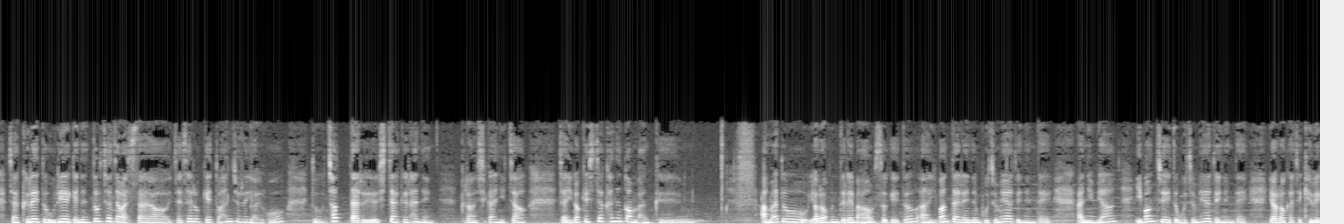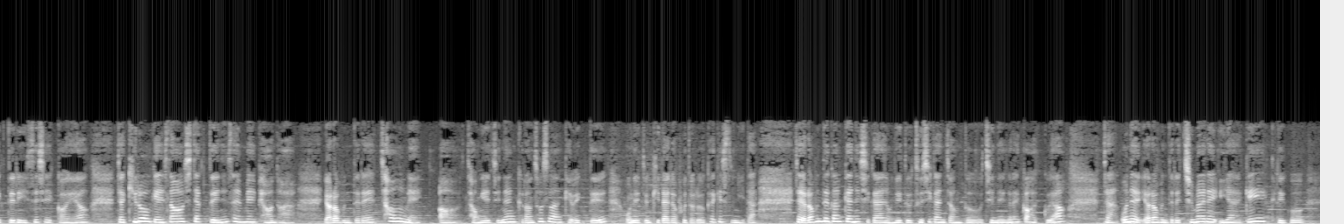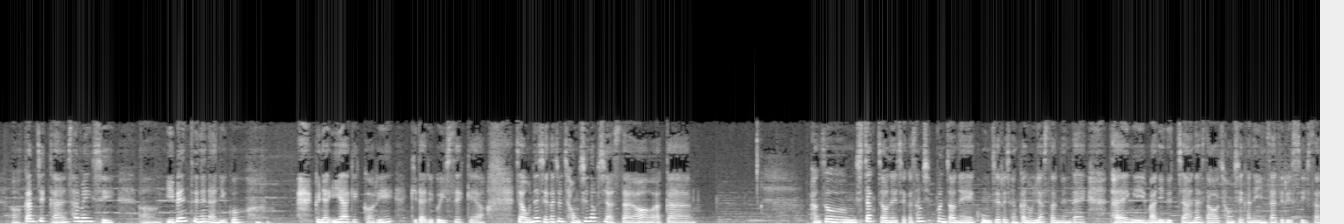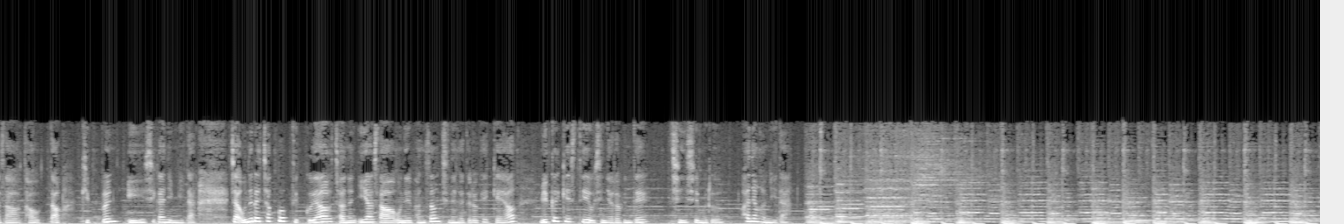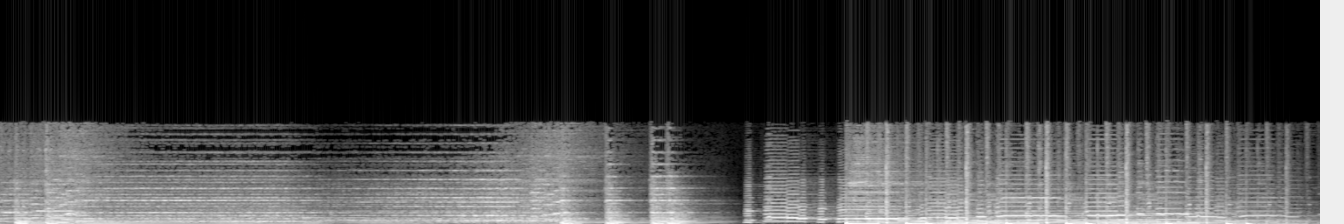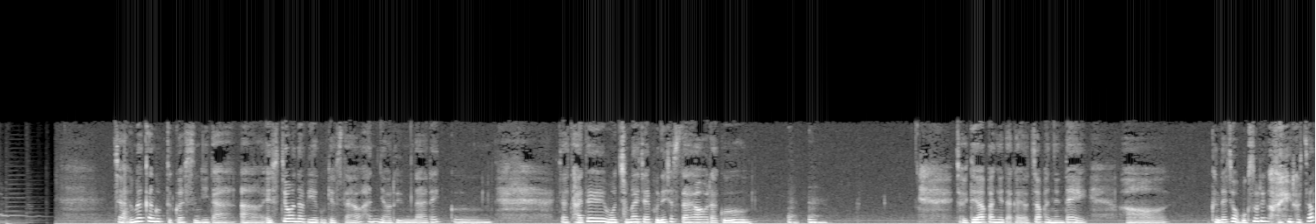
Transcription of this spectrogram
자 그래도 우리에게는 또 찾아왔어요. 이제 새롭게 또 한 주를 열고 또 첫 달을 시작을 하는 그런 시간이죠. 자, 이렇게 시작하는 것만큼 아마도 여러분들의 마음속에도 아 이번 달에는 뭐 좀 해야 되는데 아니면 이번 주에도 뭐 좀 해야 되는데 여러 가지 계획들이 있으실 거예요. 자 기록에서 시작되는 삶의 변화 여러분들의 처음에 어, 정해지는 그런 소소한 계획들 오늘 좀 기다려 보도록 하겠습니다. 자, 여러분들과 함께하는 시간 오늘도 2시간 정도 진행을 할 것 같고요. 자, 오늘 여러분들의 주말의 이야기 그리고 어, 깜찍한 삼행시 어, 이벤트는 아니고 그냥 이야기거리 기다리고 있을게요. 자, 오늘 제가 좀 정신없이 왔어요. 아까 방송 시작 전에 제가 30분 전에 공지를 잠깐 올렸었는데 다행히 많이 늦지 않아서 정시간에 인사드릴 수 있어서 더욱더 기쁜 이 시간입니다. 자, 오늘의 첫 곡 듣고요. 저는 이어서 오늘 방송 진행하도록 할게요. 뮤클캐스트에 오신 여러분들 진심으로 환영합니다. 음악 한 곡 듣고 왔습니다. 아, SG 워너비의 곡이었어요. 한여름날의 꿈. 자, 다들 뭐 주말 잘 보내셨어요? 라고, 저희 대화방에다가 여쭤봤는데, 어, 근데 저 목소리가 왜 이러죠?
